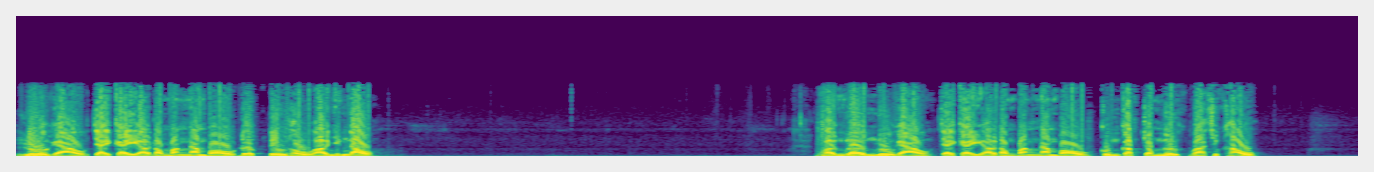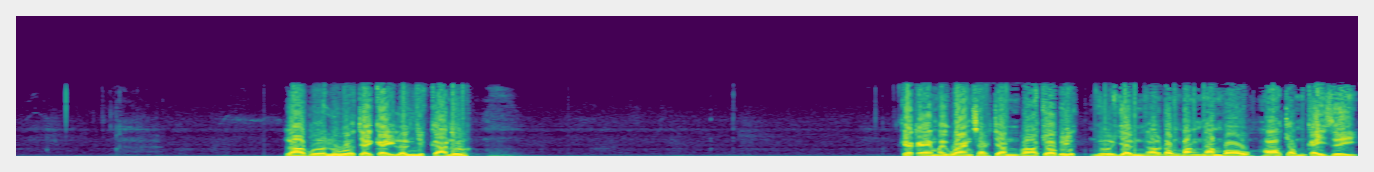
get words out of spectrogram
Lúa gạo, trái cây ở đồng bằng Nam Bộ được tiêu thụ ở những đâu? Phần lớn lúa gạo, trái cây ở đồng bằng Nam Bộ cung cấp trong nước và xuất khẩu. Là vựa lúa trái cây lớn nhất cả nước. Các em hãy quan sát tranh và cho biết người dân ở đồng bằng Nam Bộ họ trồng cây gì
